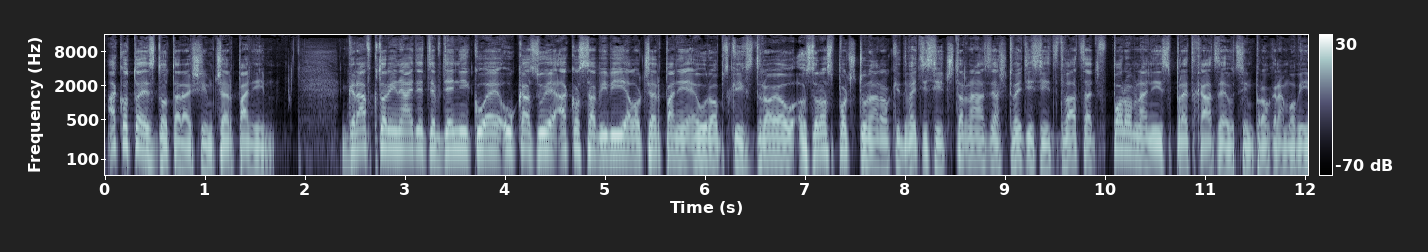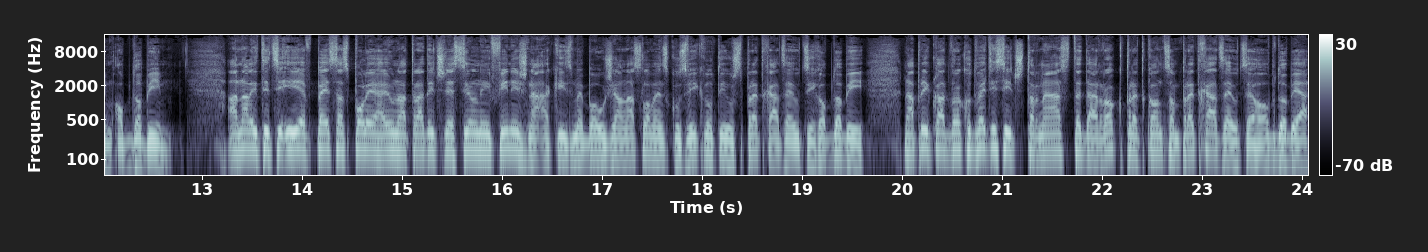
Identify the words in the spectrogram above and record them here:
Ako to je s doterajším čerpaním? Graf, ktorý nájdete v denníku E, ukazuje, ako sa vyvíjalo čerpanie európskych zdrojov z rozpočtu na roky 2014 až 2020 v porovnaní s predchádzajúcim programovým obdobím. Analytici IFP sa spoliehajú na tradične silný finish, na aký sme bohužiaľ na Slovensku zvyknutí už z predchádzajúcich období. Napríklad v roku 2014, teda rok pred koncom predchádzajúceho obdobia,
